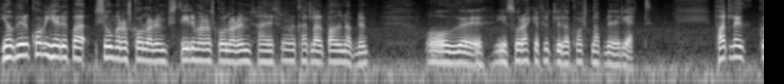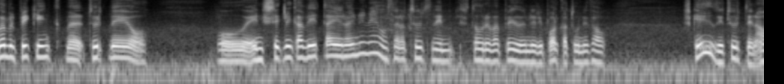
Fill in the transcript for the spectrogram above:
Já, við erum komið hér upp að sjómanaskólarum, stýrimannaskólarum, það er svona kallaðu báðunafnum og uh, ég þóra ekki að fullur að hvort nafnið er rétt falleg gömul bygging með turni og, og innsiklingavita í rauninni. Og þegar turnin stóri var byggðunir í borgatúni þá skeiði turnin á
